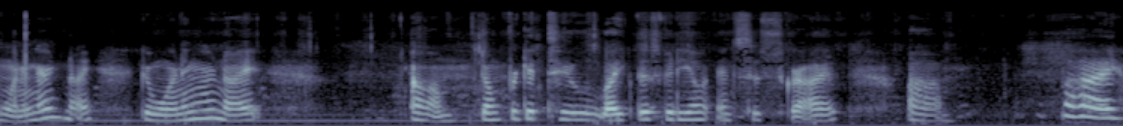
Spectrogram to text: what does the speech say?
morning or night. Good morning or night. Um, don't forget to like this video and subscribe. Um, bye.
